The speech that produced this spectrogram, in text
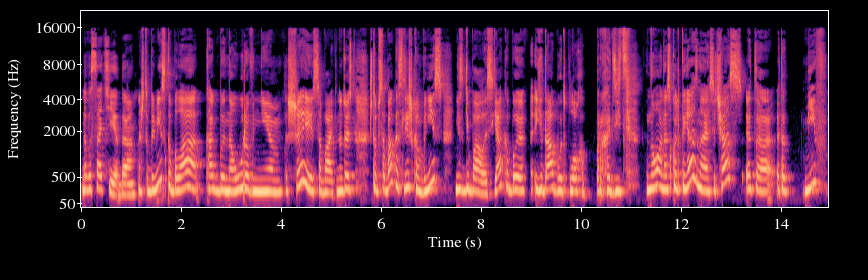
На высоте, да. Чтобы миска была как бы на уровне шеи собаки. Ну, то есть, чтобы собака слишком вниз не сгибалась. Якобы еда будет плохо проходить. Но, насколько я знаю, сейчас это, этот миф,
